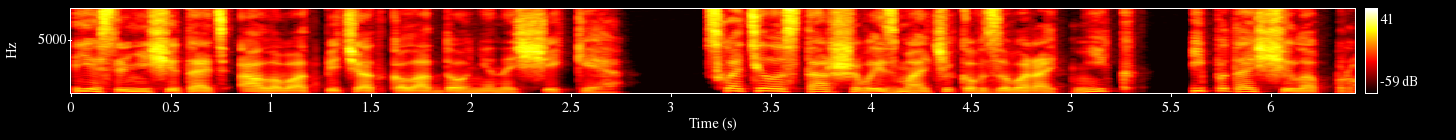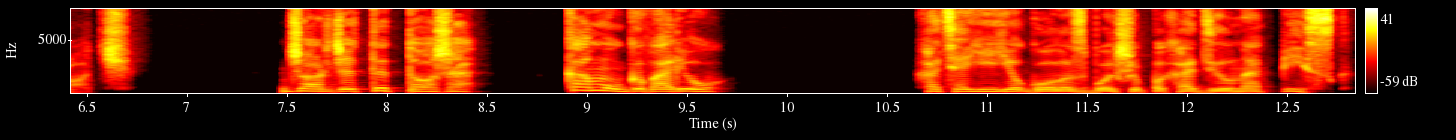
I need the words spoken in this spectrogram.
если не считать алого отпечатка ладони на щеке, схватила старшего из мальчиков за воротник и потащила прочь. «Джорджи, ты тоже! Кому говорю?» Хотя её голос больше походил на писк,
